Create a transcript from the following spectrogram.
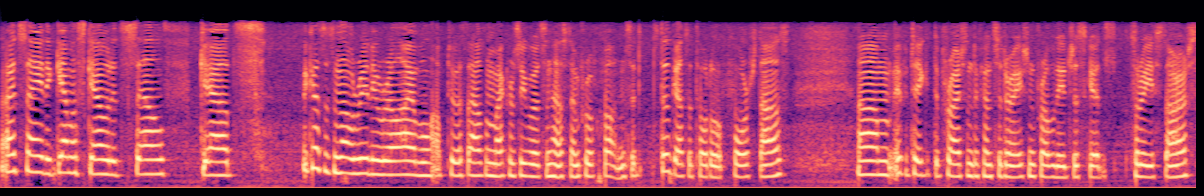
I'd say the Gamma Scout itself gets, because it's now really reliable, up to a thousand microsieverts and has the improved buttons, it still gets a total of four stars. Um, if you take the price into consideration, probably it just gets three stars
